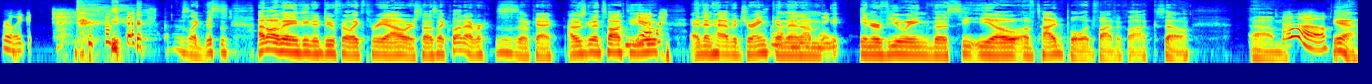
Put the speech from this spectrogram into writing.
really good. Yeah. I was like, this is, I don't have anything to do for like three hours. So I was like, whatever, this is okay. I was going to talk to yeah. you and then have a drink. and then I'm interviewing the CEO of Tidepool at five o'clock. So, um, oh, yeah.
